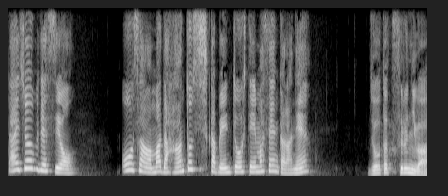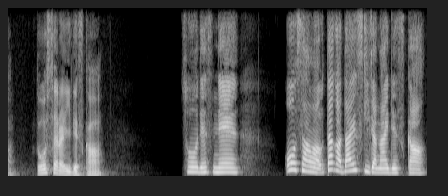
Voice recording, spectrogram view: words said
大丈夫ですよ。王さんはまだ半年しか勉強していませんからね。上達するにはどうしたらいいですか？そうですね。王さんは歌が大好きじゃないですか。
